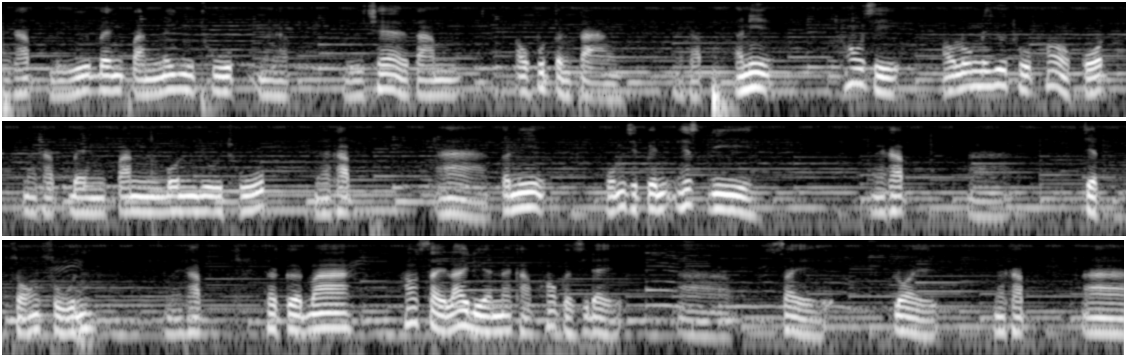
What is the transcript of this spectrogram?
นะครับหรือแบ่งปันใน YouTube นะครับหรือแชร์ตามเอาฟุตต่างๆนะครับอันนี้เฮาสิ เอาลงใน YouTube เฮากดนะครับแบ่งปันบน YouTube นะครับอ่าตอนนี้ผมสิเป็น HD นะครับอ่า720นะครับถ้าเกิดว่าเฮาใส่รายเดือนนะครับเฮาก็สิได้อ่าใส่รอยนะครับอ่า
